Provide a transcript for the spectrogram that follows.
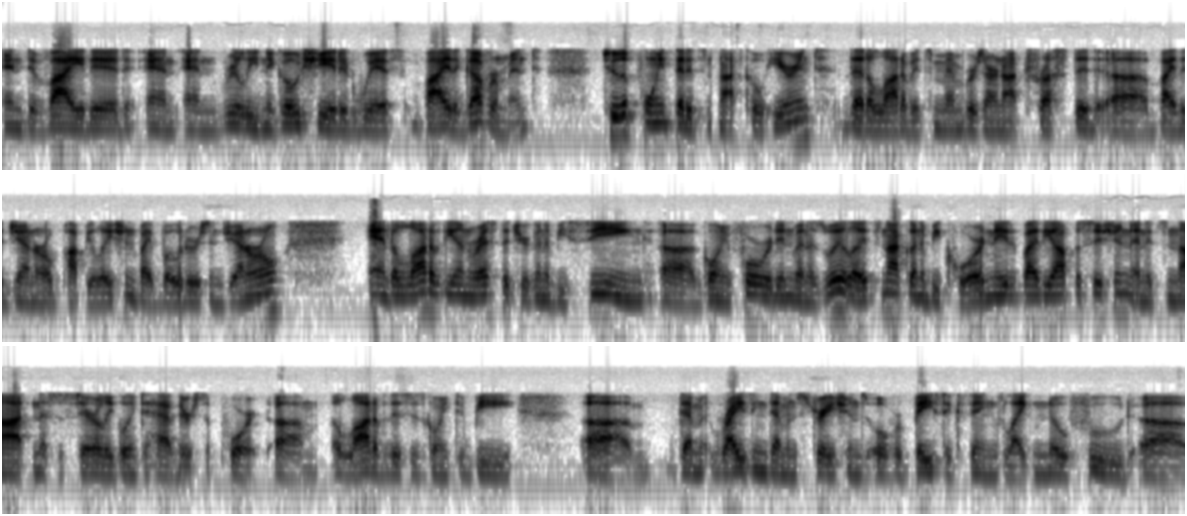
and divided and, and really negotiated with by the government to the point that it's not coherent, that a lot of its members are not trusted uh, by the general population, by voters in general. And a lot of the unrest that you're going to be seeing uh, going forward in Venezuela, it's not going to be coordinated by the opposition, and it's not necessarily going to have their support. Um, a lot of this is going to be um, dem- rising demonstrations over basic things like no food, uh,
